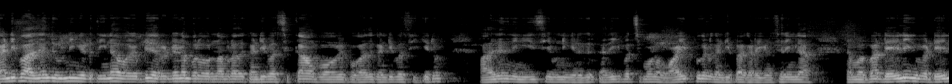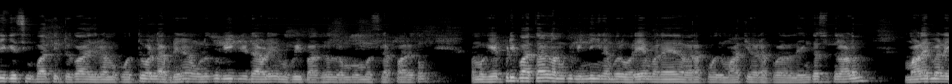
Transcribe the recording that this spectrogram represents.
கண்டிப்பாக அதுலேருந்து வின்னிங் எடுத்திங்கன்னா ஒரு எப்படி ரெண்டு நம்பர் ஒரு நம்பர் அது கண்டிப்பாக சிக்காமல் போகவே போகாது. கண்டிப்பாக சிக்கிடும் அதுலேருந்து நீங்கள் ஈஸியாக வின்னிங் எடுக்கிறதுக்கு அதிகபட்சமான வாய்ப்புகள் கண்டிப்பாக கிடைக்கும். சரிங்களா? நம்ம இப்போ டெய்லி இப்போ டெய்லி கேசிங் பார்த்துட்டு இருக்கோம். அதில் நமக்கு ஒத்து வரல அப்படின்னா உங்களுக்கு வீக்லி ட்ராவலே நம்ம போய் பார்க்குறது ரொம்ப ரொம்ப சிறப்பாக இருக்கும். நமக்கு எப்படி பார்த்தாலும் நமக்கு வின்னிங் நம்பர் ஒரே மாதிரியே தான் வரப்போகுது. மாற்றி வரப்போகிறது எங்கே சுற்றினாலும் மலை மேலே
